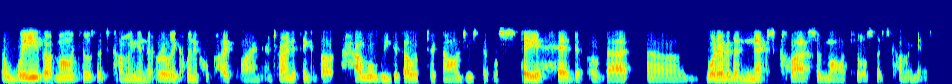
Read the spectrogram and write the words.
the wave of molecules that's coming in the early clinical pipeline and trying to think about how will we develop technologies that will stay ahead of that uh, whatever the next class of molecules that's coming is.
